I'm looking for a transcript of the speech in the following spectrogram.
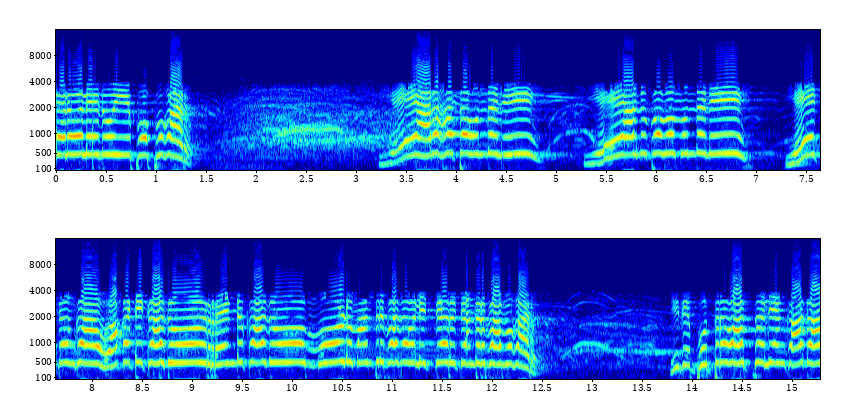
గెలవలేదు ఈ పప్పు గారు. ఏ అర్హత ఉందని ఏ అనుభవం ఉందని ఏకంగా ఒకటి కాదు రెండు కాదు మూడు మంత్రి పదవులు ఇచ్చారు చంద్రబాబు గారు. ఇది పుత్రవాత్సల్యం కాదా?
